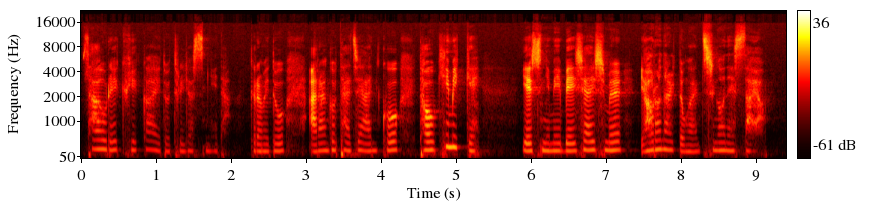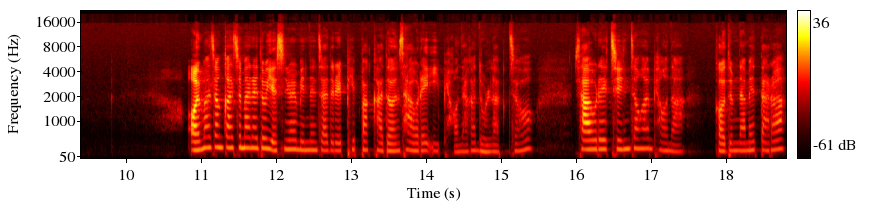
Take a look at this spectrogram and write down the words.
사울의 귓가에도 들렸습니다. 그럼에도 아랑곳하지 않고 더욱 힘있게 예수님이 메시아이심을 여러 날 동안 증언했어요. 얼마 전까지만 해도 예수님을 믿는 자들을 핍박하던 사울의 이 변화가 놀랍죠. 사울의 진정한 변화, 거듭남에 따라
